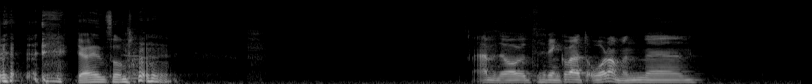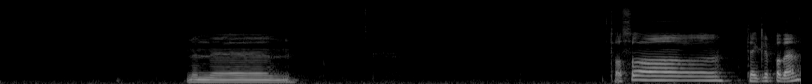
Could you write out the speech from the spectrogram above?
jeg er en sånn Nei, men det, var, det trenger ikke å være et år, da, men eh, Men eh, Ta så Tenk litt på den.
